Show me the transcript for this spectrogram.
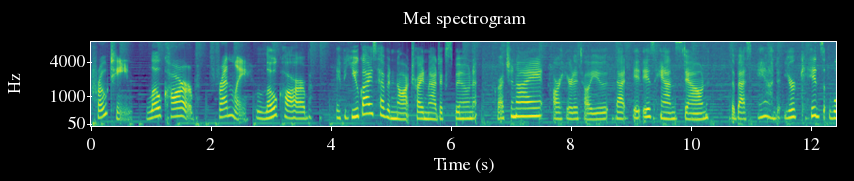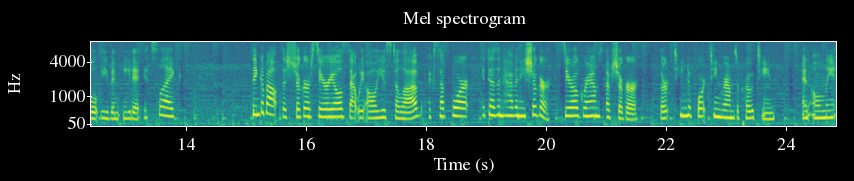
protein, low carb, friendly. Low carb. If you guys have not tried Magic Spoon, Gretchen and I are here to tell you that it is hands down the best, and your kids will even eat it. It's like, think about the sugar cereals that we all used to love, except for it doesn't have any sugar. Zero grams of sugar, 13 to 14 grams of protein, and only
